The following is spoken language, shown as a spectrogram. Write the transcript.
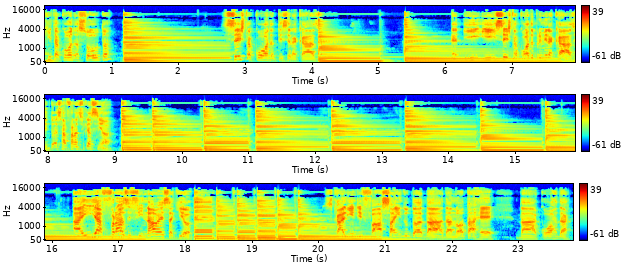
quinta corda solta, sexta corda, terceira casa é, e, e sexta corda, primeira casa. Então essa frase fica assim, ó. Aí a frase final é essa aqui, ó. Escalinha de Fá saindo da, da, da nota Ré, da corda,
